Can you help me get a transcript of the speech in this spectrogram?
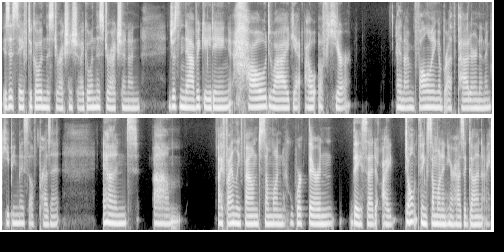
Is it safe to go in this direction? Should I go in this direction? And just navigating how do I get out of here? And I'm following a breath pattern and I'm keeping myself present. And um, I finally found someone who worked there and they said, I don't think someone in here has a gun. I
